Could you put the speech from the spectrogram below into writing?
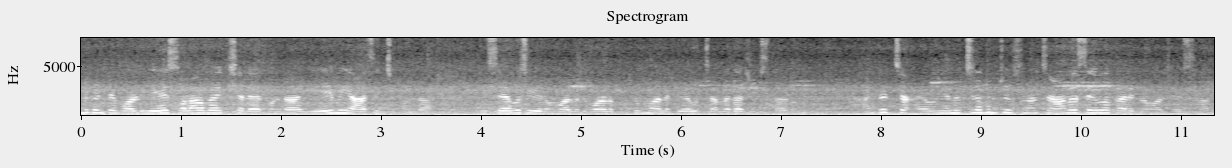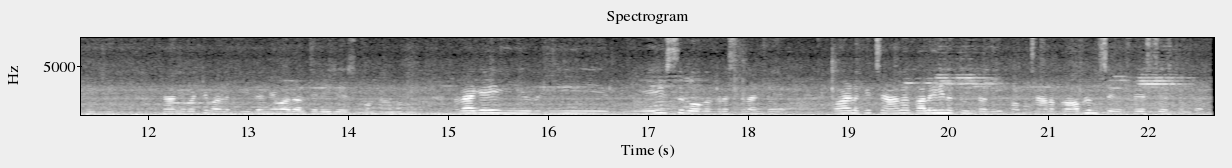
ఎందుకంటే వాళ్ళు ఏ స్వలాపేక్ష లేకుండా ఏమీ ఆశించకుండా ఈ సేవ చేయడం వాళ్ళకి వాళ్ళ కుటుంబాన్ని దేవుడు చల్లగా చూస్తాడు. అంటే చ నేను వచ్చినప్పుడు చూసిన చాలా సేవా కార్యక్రమాలు చేస్తున్నారు వీళ్ళు. దాన్ని బట్టి వాళ్ళకి ధన్యవాదాలు తెలియజేసుకుంటున్నాను అలాగే ఈ ఈ ఎయిడ్స్ రోగగ్రస్తులు అంటే వాళ్ళకి చాలా బలహీనత ఉంటుంది చాలా ప్రాబ్లమ్స్ ఫేస్ చేస్తుంటారు.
